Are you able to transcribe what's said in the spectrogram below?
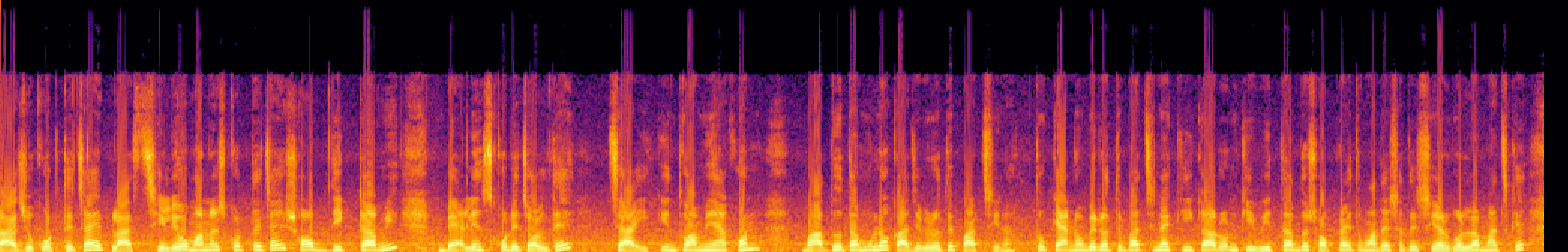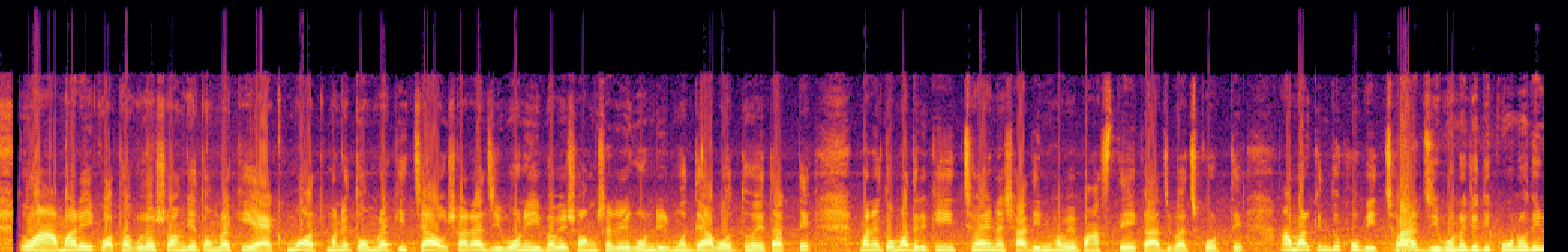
কাজও করতে চাই প্লাস ছেলেও মানুষ করতে চাই, সব দিকটা আমি ব্যালেন্স করে চলতে চাই, কিন্তু আমি এখন বাধ্যতামূলক কাজে বেরোতে পারছি না। তো কেন বেরোতে পারছি না? কী কারণ, কী বৃত্তান্ত? সবটাই তোমাদের সাথে শেয়ার করলাম আজকে। তো আমার এই কথাগুলোর সঙ্গে তোমরা কি একমত? মানে তোমরা কি চাও সারা জীবন এইভাবে সংসারের গণ্ডির মধ্যে আবদ্ধ হয়ে থাকতে? মানে তোমাদের কি ইচ্ছা হয় না স্বাধীনভাবে বাঁচতে কাজ বাজ করতে? আমার কিন্তু খুব ইচ্ছা আর জীবনে যদি কোনো দিন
